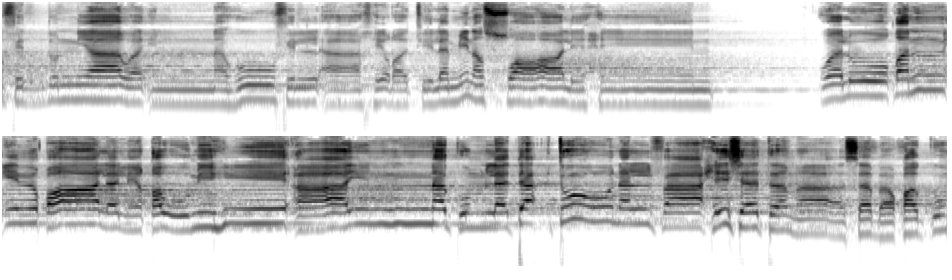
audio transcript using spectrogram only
في الدنيا وإنه في الآخرة لمن الصالحين ولوطا إذ قال لقومه آئنكم لتأتون الفاحشة ما سبقكم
